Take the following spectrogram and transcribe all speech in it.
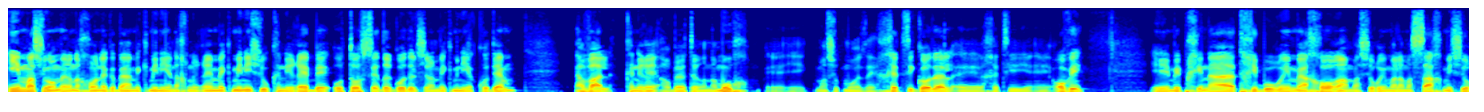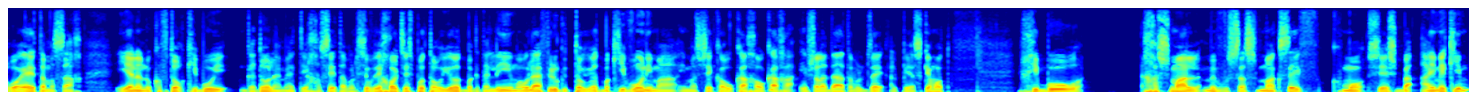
אם מה שהוא אומר נכון לגבי המק מיני, אנחנו נראה מק מיני שהוא כנראה באותו סדר גודל של המק מיני הקודם, אבל כנראה הרבה יותר נמוך, אה, משהו כמו איזה חצי גודל, אה, חצי אה, עובי. אה, מבחינת חיבורים מאחורה, מה שרואים על המסך, מי שרואה את המסך, יהיה לנו כפתור כיבוי גדול האמת יחסית, אבל שוב יכול להיות שיש פה טעויות בגדלים, או אולי אפילו טעויות בכיוון עם השקע הוא ככה או ככה, אי אפשר לדעת, אבל זה על פי הסכמות. חיבור חשמל מבוסס מקסייף, כמו שיש באיימקים,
